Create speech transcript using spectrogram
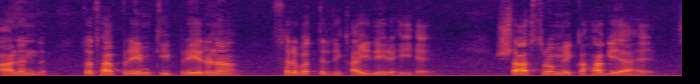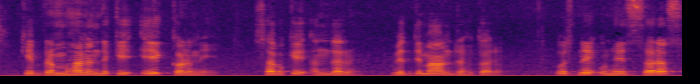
आनंद तथा प्रेम की प्रेरणा सर्वत्र दिखाई दे रही है। शास्त्रों में कहा गया है कि ब्रह्मानंद के एक कण ने सबके अंदर विद्यमान रहकर उसने उन्हें सरस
